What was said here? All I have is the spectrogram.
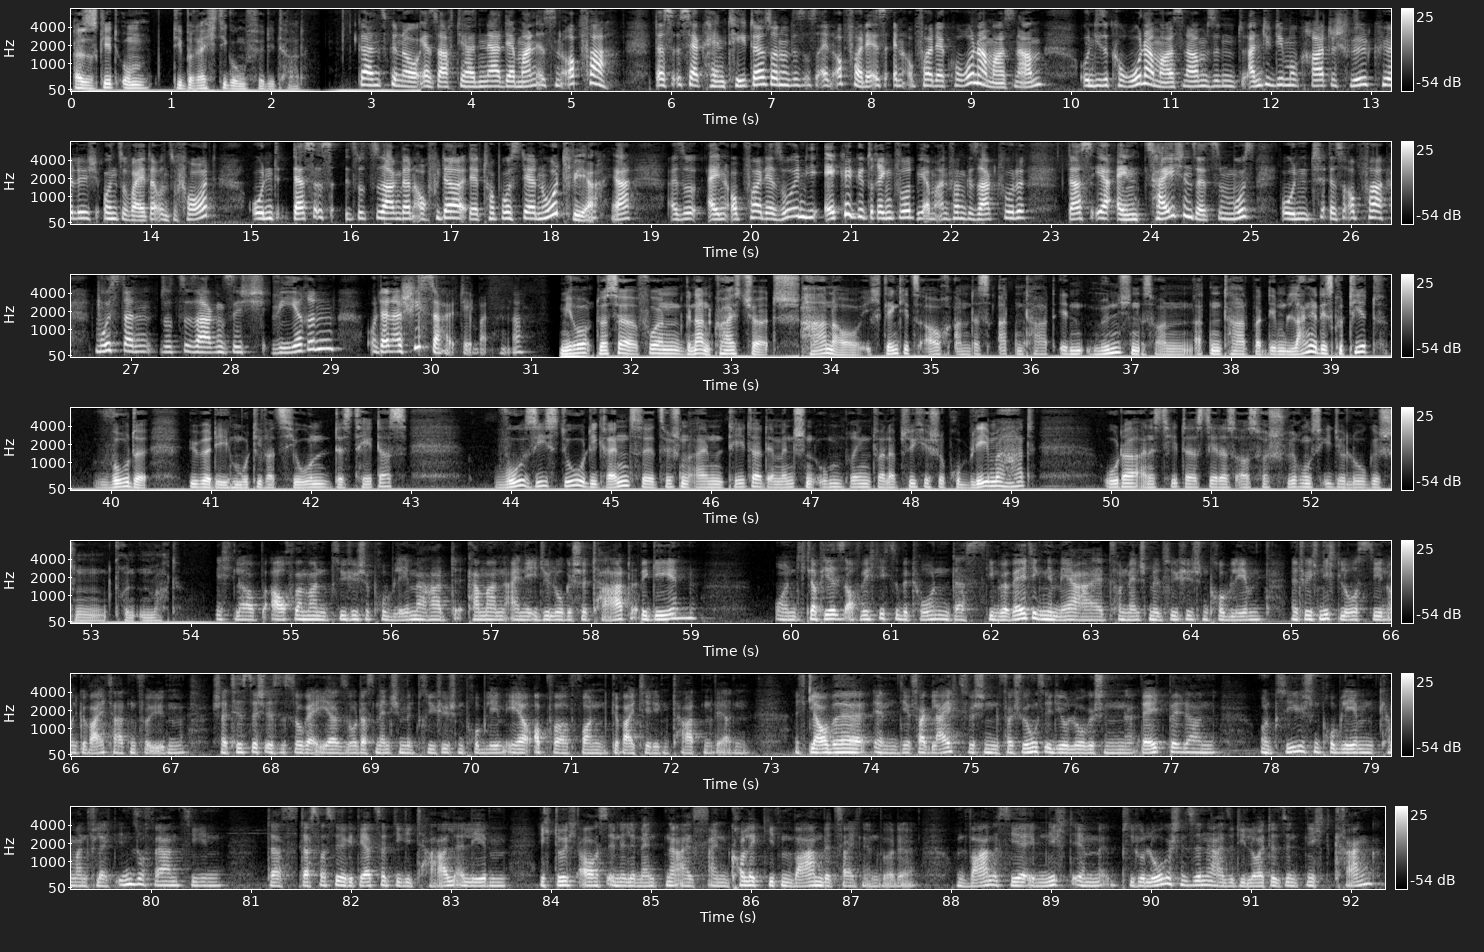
Also es geht um die Berechtigung für die Tat. Ganz genau. Er sagt ja, na, der Mann ist ein Opfer. Das ist ja kein Täter, sondern das ist ein Opfer. Der ist ein Opfer der Corona-Maßnahmen. Und diese Corona-Maßnahmen sind antidemokratisch, willkürlich und so weiter und so fort. Und das ist sozusagen dann auch wieder der Topos der Notwehr. Ja, also ein Opfer, der so in die Ecke gedrängt wird, wie am Anfang gesagt wurde, dass er ein Zeichen setzen muss. Und das Opfer muss dann sozusagen sich wehren und dann erschießt er halt jemanden. Ne? Miro, du hast ja vorhin genannt Christchurch, Hanau. Ich denke jetzt auch an das Attentat in München. Es war ein Attentat, bei dem lange diskutiert wurde über die Motivation des Täters. Wo siehst du die Grenze zwischen einem Täter, der Menschen umbringt, weil er psychische Probleme hat, oder eines Täters, der das aus verschwörungsideologischen Gründen macht? Ich glaube, auch wenn man psychische Probleme hat, kann man eine ideologische Tat begehen und ich glaube, hier ist es auch wichtig zu betonen, dass die überwältigende Mehrheit von Menschen mit psychischen Problemen natürlich nicht losziehen und Gewalttaten verüben. Statistisch ist es sogar eher so, dass Menschen mit psychischen Problemen eher Opfer von gewalttätigen Taten werden. Ich glaube, ähm, der Vergleich zwischen verschwörungsideologischen Weltbildern und psychischen Problemen kann man vielleicht insofern ziehen, dass das, was wir derzeit digital erleben, ich durchaus in Elementen als einen kollektiven Wahn bezeichnen würde. Und Wahn ist hier eben nicht im psychologischen Sinne, also die Leute sind nicht krank,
